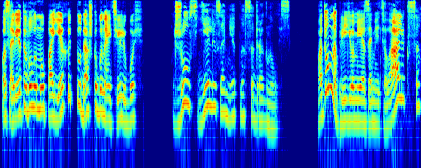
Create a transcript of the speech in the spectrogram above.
посоветовал ему поехать туда, чтобы найти любовь. Джулс еле заметно содрогнулась. Потом на приеме я заметила Алекса.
